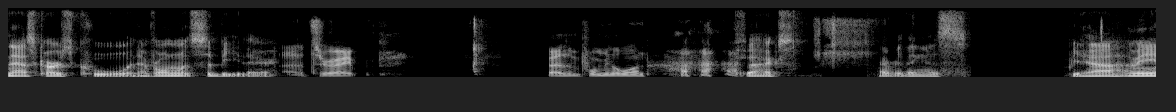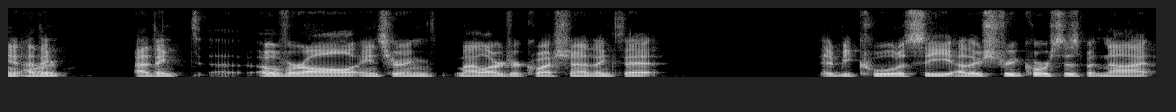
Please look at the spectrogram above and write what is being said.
NASCAR's cool and everyone wants to be there. That's right. Better than Formula One. Facts. Everything is. Yeah, I mean, I think, I think uh, overall, answering my larger question, I think that it'd be cool to see other street courses, but not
